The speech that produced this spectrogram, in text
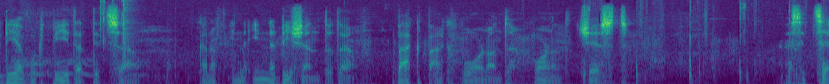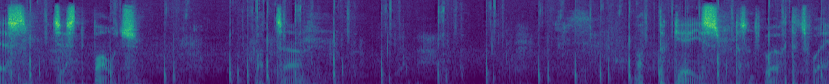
idea would be that it's uh, kind of in in addition to the backpack worn on the worn on the chest, as it says, chest pouch. But uh, not the case. Doesn't work that way.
